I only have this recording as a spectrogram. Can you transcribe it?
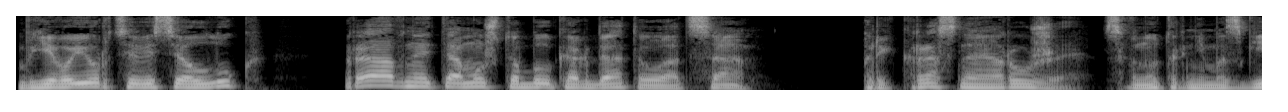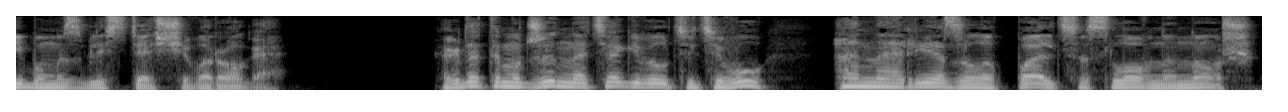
В его юрте висел лук, равный тому, что был когда-то у отца. Прекрасное оружие с внутренним изгибом из блестящего рога. Когда Темуджин натягивал тетиву, она резала пальцы, словно нож.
